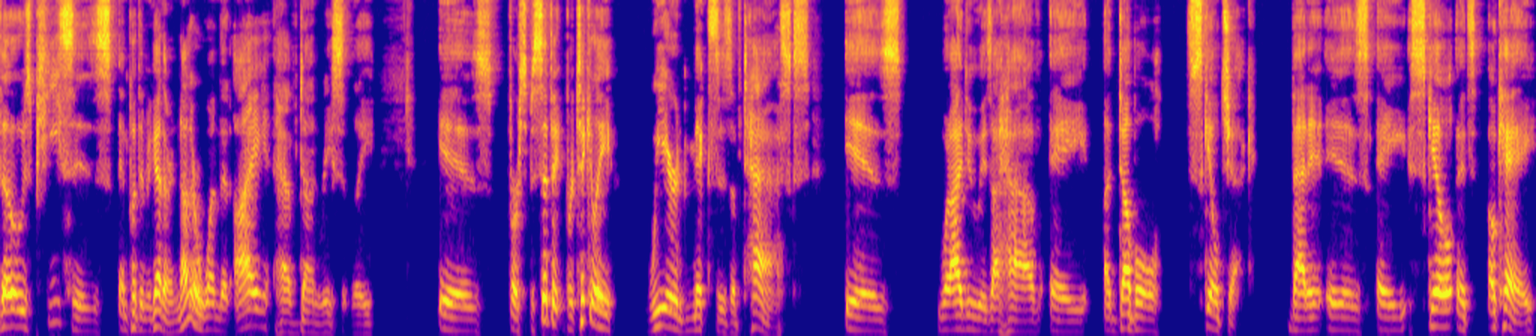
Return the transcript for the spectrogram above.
those pieces and put them together. Another one that I have done recently is for specific, particularly weird mixes of tasks is what I do is I have a, a double skill check that it is a skill. It's okay.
